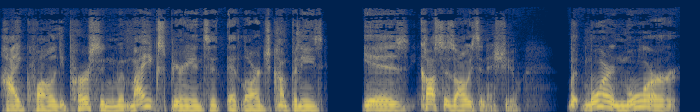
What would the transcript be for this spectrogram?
high quality person? But my experience at, at large companies is cost is always an issue. But more and more,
